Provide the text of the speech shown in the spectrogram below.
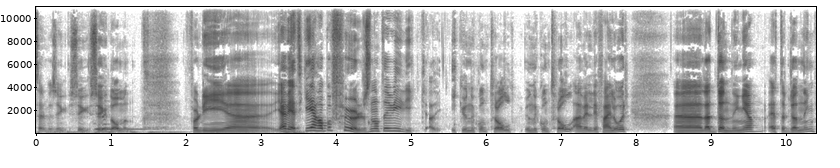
selve syk, syk, sykdommen. Fordi uh, Jeg vet ikke. Jeg har på følelsen at det virker Ikke under kontroll. Under kontroll er veldig feil ord. det er dønning, ja. Etterdønning.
